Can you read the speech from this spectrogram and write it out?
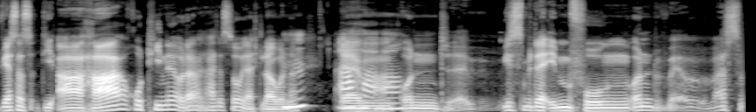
wie heißt das, die AHA-Routine, oder heißt es so? Ja, ich glaube, ne? AHA. Ähm, und äh, wie ist es mit der Impfung und äh, was,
